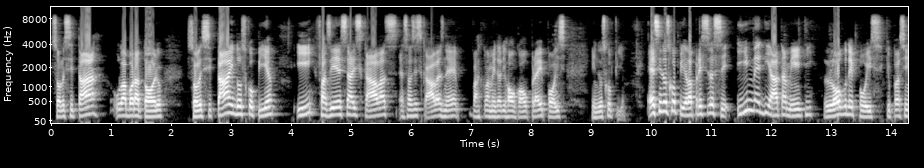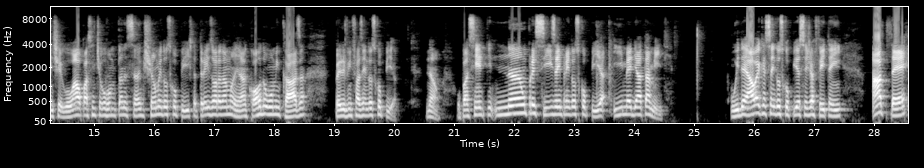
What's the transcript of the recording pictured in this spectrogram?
solicitar o laboratório, solicitar a endoscopia e fazer essas escalas, essas escalas, né, particularmente a de Rockall pré e pós endoscopia. Essa endoscopia ela precisa ser imediatamente, logo depois que o paciente chegou. Ah, o paciente chegou vomitando sangue, chama o endoscopista, 3 horas da manhã, acorda o homem em casa para ele vir fazer endoscopia. Não, o paciente não precisa ir para endoscopia imediatamente. O ideal é que essa endoscopia seja feita em até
